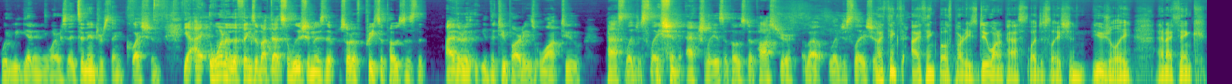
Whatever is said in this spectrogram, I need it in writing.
would we get anywhere? So it's an interesting question. Yeah, I, one of the things about that solution is that sort of presupposes that either the two parties want to pass legislation actually as opposed to posture about legislation. I think I think both parties do want to pass legislation usually, and I think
